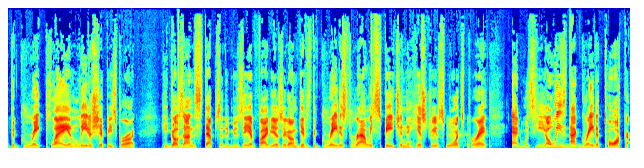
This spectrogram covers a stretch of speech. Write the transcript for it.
the great play and leadership he's brought. He goes on the steps of the museum five years ago and gives the greatest rally speech in the history of sports parade. Ed, was he always that great a talker?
